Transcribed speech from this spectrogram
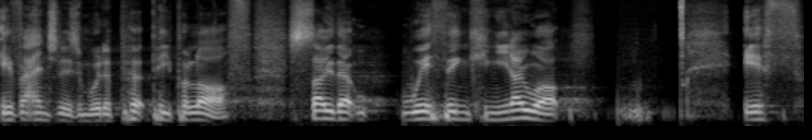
evangelism would have put people off so that we're thinking, you know what? If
